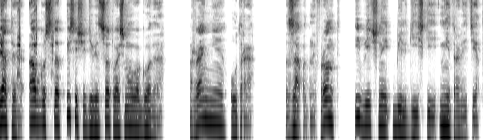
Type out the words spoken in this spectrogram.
5 августа 1908 года. Раннее утро. Западный фронт и вечный бельгийский нейтралитет.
